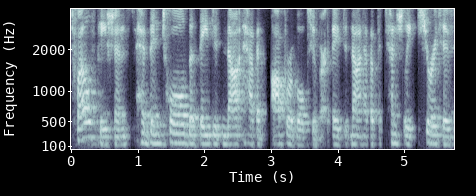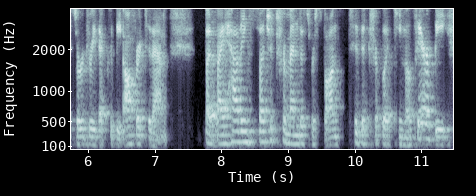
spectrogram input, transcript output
12 patients had been told that they did not have an operable tumor. They did not have a potentially curative surgery that could be offered to them. But by having such a tremendous response to the triplet chemotherapy,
